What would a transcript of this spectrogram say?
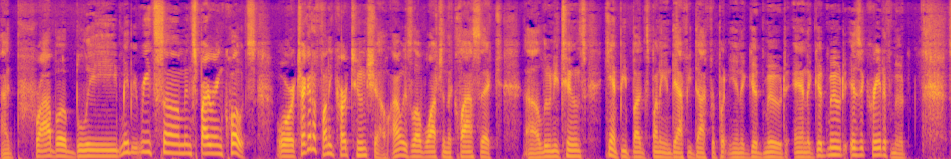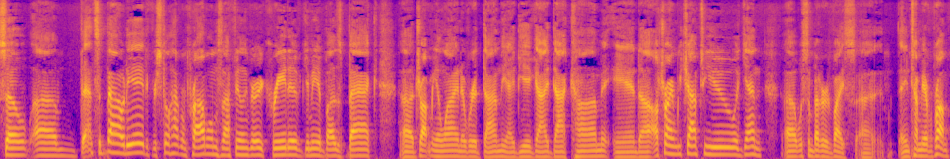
I'd probably maybe read some inspiring quotes or check out a funny cartoon show. I always love watching the classic uh, Looney Tunes. Can't beat Bugs Bunny and Daffy Duck for putting you in a good mood, and a good mood is a creative mood. So um, that's about it. If you're still having problems, not feeling very creative, give me a buzz back. Uh, drop me a line over at dontheideaguy.com, and uh, I'll try and reach out to you again uh, with some better advice. Uh, anytime you have a problem,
